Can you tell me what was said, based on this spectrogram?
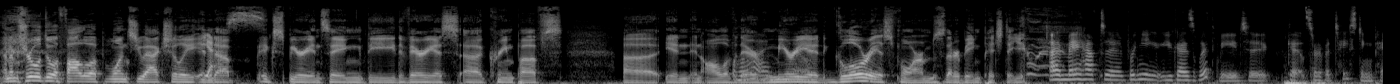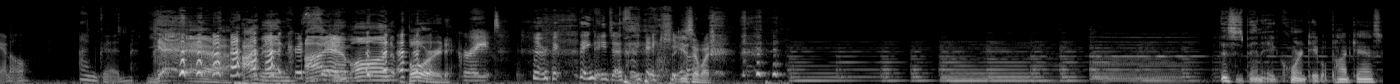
and I'm sure we'll do a follow up once you actually end Yes. up experiencing the the various uh, cream puffs. Uh, in in all of their I'm- myriad glorious forms that are being pitched at you. I may have to bring you, you guys with me to get sort of a tasting panel. I'm good. yeah, I'm in. I am on board. Great. All right. Thank you, Jessie. Thank you. Thank you so much. This has been a Corner Table podcast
